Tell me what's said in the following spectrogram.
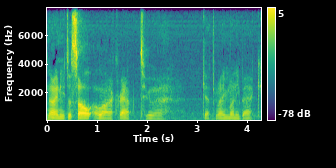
Now I need to sell a lot of crap to uh, get my money back.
